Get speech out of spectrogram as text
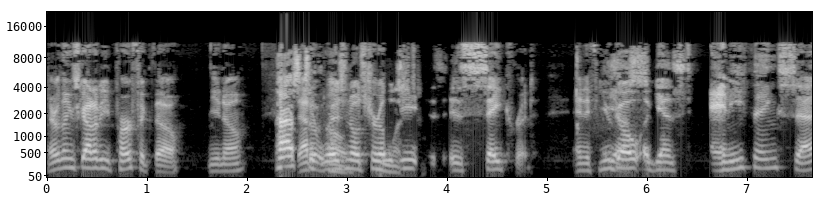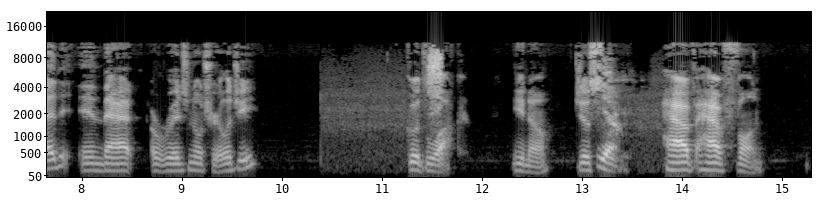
everything's got to be perfect though. You know, Has that to. original Oh, trilogy is, is sacred, and if you go against anything said in that original trilogy, good luck. You know, just Yeah. have have fun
